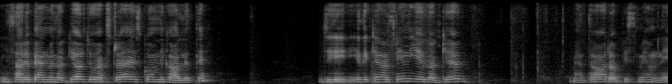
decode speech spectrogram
ये सारे पैन में लग गया और जो एक्स्ट्रा है इसको हम निकाल लेते हैं। जी, ये देखिए नाजरीन, ये लग गया मैदा और अब इसमें हमने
